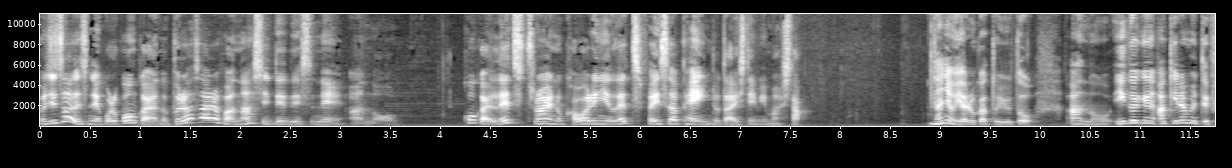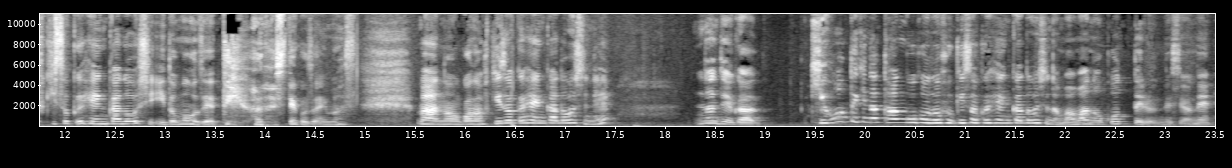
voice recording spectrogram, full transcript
い。実はですね、これ今回あの、プラスアルファなしでですね、あの、今回 Let's Try の代わりに Let's Face a Pain と題してみました。何をやるかというと、あの、いい加減諦めて不規則変化同士挑もうぜっていう話でございます。まあ、あの、この不規則変化同士ね、なんていうか、基本的な単語ほど不規則変化動詞のまま残ってるんですよね。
